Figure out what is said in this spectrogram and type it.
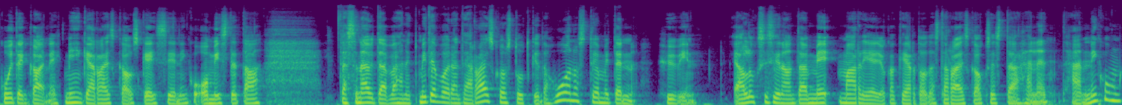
kuitenkaan ei mihinkään raiskauskeissiin niin omistetaan. Tässä näytetään vähän, että miten voidaan tehdä raiskaustutkinta huonosti ja miten hyvin. Ja aluksi siinä on tämä Maria, joka kertoo tästä raiskauksesta ja hänet, hän niin kuin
